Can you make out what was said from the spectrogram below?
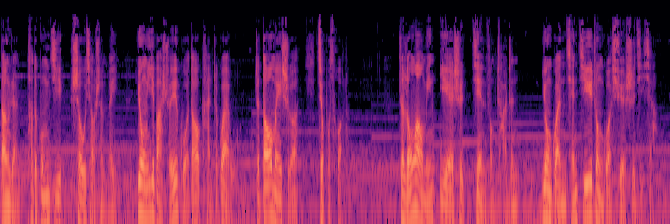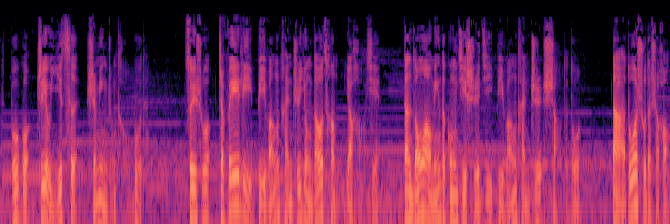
当然他的攻击收效甚微。用一把水果刀砍着怪物，这刀没折就不错了。这龙傲明也是见缝插针，用管钳击中过血尸几下，不过只有一次是命中头部的。虽说这威力比王探之用刀蹭要好些，但龙傲明的攻击时机比王探之少得多。大多数的时候，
